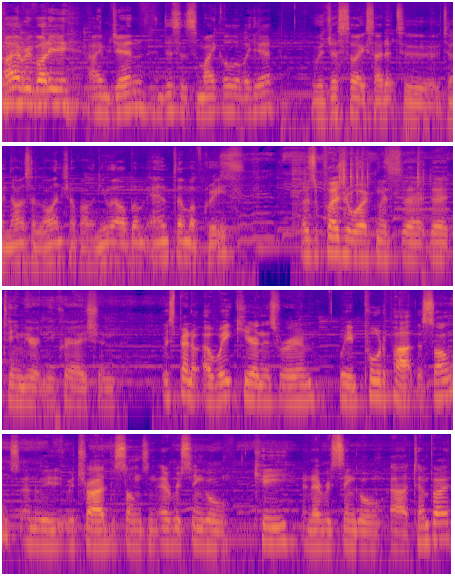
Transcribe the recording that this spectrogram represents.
Hi everybody, I'm Jen, and this is Michael over here. We're just so excited to, to announce the launch of our new album, Anthem of Grace. It was a pleasure working with the, the team here at New Creation. We spent a week here in this room. We pulled apart the songs and we, we tried the songs in every single key and every single uh, tempo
